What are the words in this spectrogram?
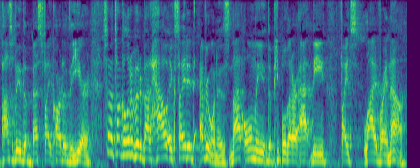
possibly the best fight card of the year, so I want to talk a little bit about how excited everyone is. Not only the people that are at the fights live right now.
